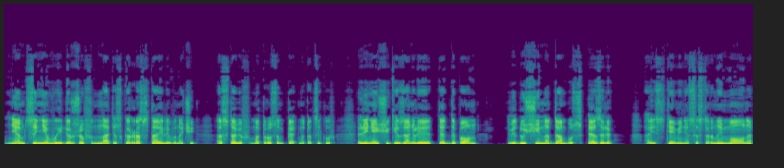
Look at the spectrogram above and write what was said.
Немцы, не выдержав натиска, растаяли в ночи, оставив матросам пять мотоциклов. Линейщики заняли Теддепон, ведущий на дамбу с Эзеля, а из темени со стороны Мона,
